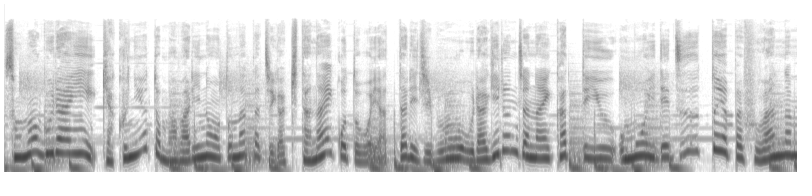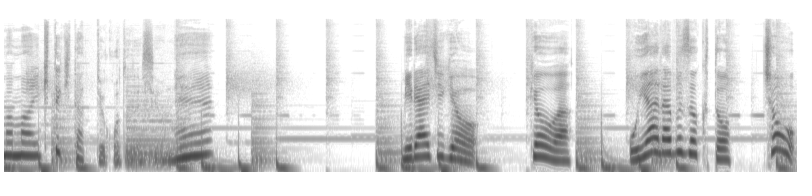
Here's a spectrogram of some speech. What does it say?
そののぐらい逆に言うと周りの大人たちが汚いことをやったり自分を裏切るんじゃないかっていう思いでずっとやっぱり不安なまま生きてきたっていうことですよね。未来事業今日は親ラブ族と超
